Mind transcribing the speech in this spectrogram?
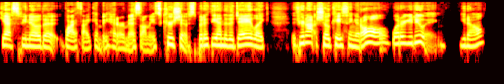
"Yes, we know that Wi-Fi can be hit or miss on these cruise ships, but at the end of the day, like if you're not showcasing at all, what are you doing? You know?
